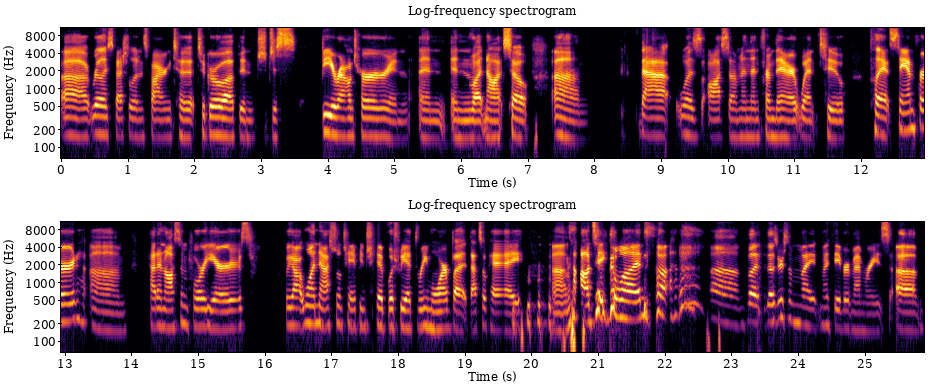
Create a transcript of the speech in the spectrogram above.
uh, really special and inspiring to to grow up and to just be around her and and and whatnot. So um, that was awesome. And then from there, went to play at Stanford. Um, had an awesome four years we got one national championship wish we had three more but that's okay. Um, i'll take the one. Um, but those are some of my my favorite memories. Um,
